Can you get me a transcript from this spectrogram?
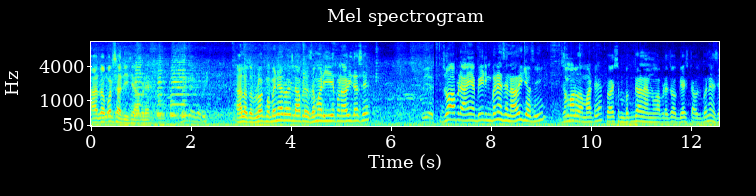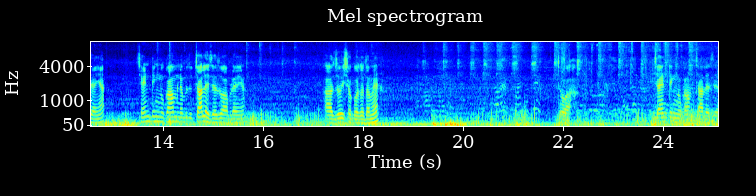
આ તો પ્રસાદી છે આપણે. હાલો તો બ્લોગમાં બન્યા રહો એટલે આપણે જમાડીએ પણ આવી જશે. જો આપણે અહીંયા બિલ્ડિંગ બને છે ને આવી ગયા છે જમાડવા માટે. તો આશ્રમ બગદાણાનું આપણે જો ગેસ્ટ હાઉસ બને છે અહીંયા. સેન્ટિંગનું કામ ને બધું ચાલે છે જો આપણે અહીંયા. આ જોઈ શકો છો તમે. જો આ સેન્ટિંગનું કામ ચાલે છે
